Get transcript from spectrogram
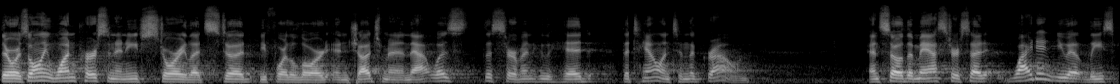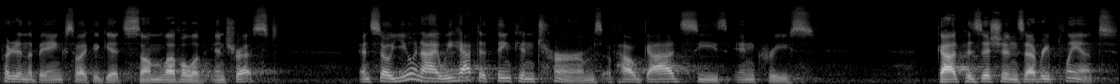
there was only one person in each story that stood before the Lord in judgment, and that was the servant who hid the talent in the ground. And so the master said, Why didn't you at least put it in the bank so I could get some level of interest? And so you and I, we have to think in terms of how God sees increase. God positions every plant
